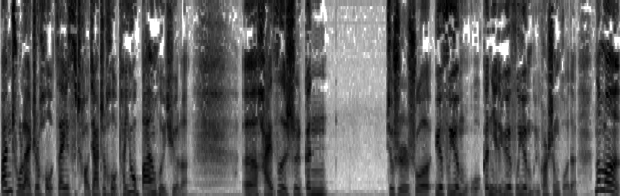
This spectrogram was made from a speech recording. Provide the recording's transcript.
搬出来之后，在一次吵架之后，他又搬回去了。呃，孩子是跟，就是说岳父岳母跟你的岳父岳母一块生活的。那么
